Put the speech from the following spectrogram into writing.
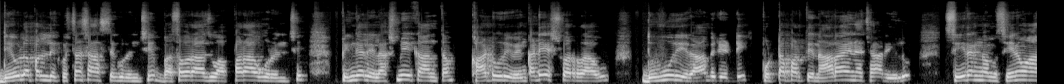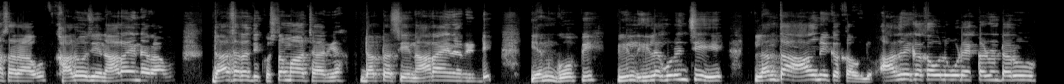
దేవులపల్లి కృష్ణశాస్త్రి గురించి బసవరాజు అప్పారావు గురించి Pingali Lakshmikanth Katuri Venkateswararao Duvvuri Ramireddy Puttaparthi Narayanacharyulu Srirangam Srinivasarao Kaloji Narayanarao Dasarathi Krishnamacharya doctor C Narayana Reddy N Gopi వీళ్ళ వీళ్ళ గురించి వీళ్ళంతా ఆధునిక కవులు. ఆధునిక కవులు కూడా ఎక్కడుంటారు?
